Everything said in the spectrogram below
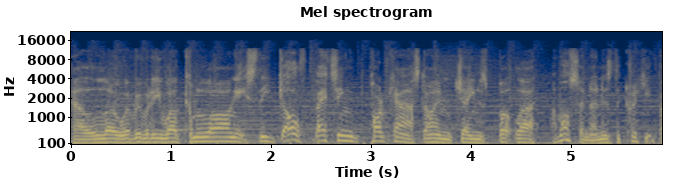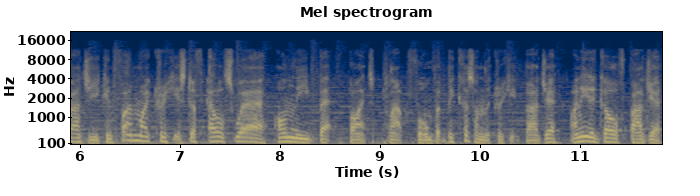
Hello, everybody. Welcome along. It's the Golf Betting Podcast. I'm James Buttler. I'm also known as the Cricket Badger. You can find my cricket stuff elsewhere on the Bet Bites platform, but because I'm the Cricket Badger, I need a Golf Badger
